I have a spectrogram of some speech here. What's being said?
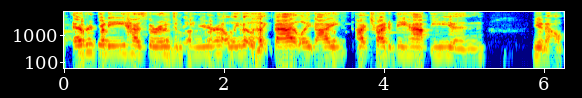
everybody has their own demeanor i'll leave it like that like i i try to be happy and you know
